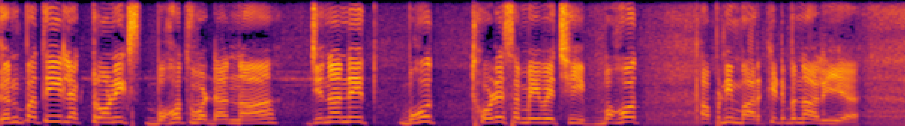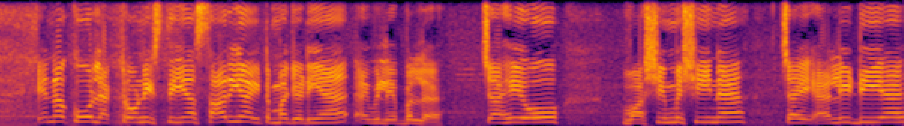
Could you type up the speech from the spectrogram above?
Ganpati electronics ਬਹੁਤ ਵੱਡਾ ਨਾਂ, ਜਿਨ੍ਹਾਂ ਨੇ ਬਹੁਤ ਥੋੜੇ ਸਮੇਂ ਵਿੱਚ ਹੀ ਬਹੁਤ ਆਪਣੀ ਮਾਰਕੀਟ ਬਣਾ ਲਈ ਹੈ। ਇਹਨਾਂ ਕੋਲ ਇਲੈਕਟ੍ਰੋਨਿਕਸ ਦੀਆਂ ਸਾਰੀਆਂ ਆਈਟਮਾਂ ਜਿਹੜੀਆਂ ਅਵੇਲੇਬਲ ਹੈ। ਚਾਹੇ ਉਹ ਵਾਸ਼ਿੰਗ ਮਸ਼ੀਨ ਹੈ, ਚਾਹੇ ਐਲਈਡੀ ਹੈ,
